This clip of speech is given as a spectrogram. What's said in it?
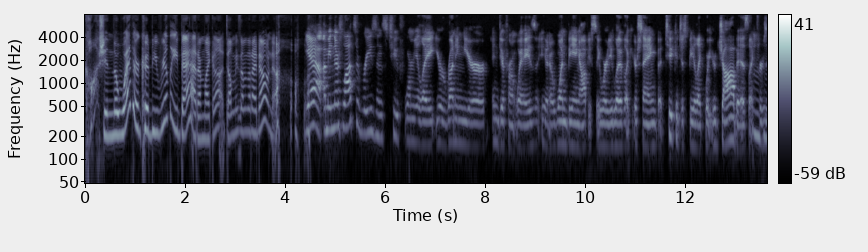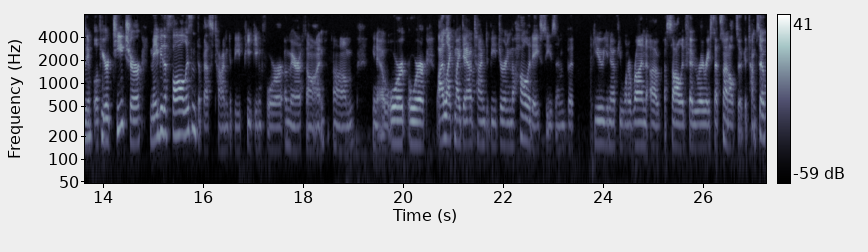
caution, the weather could be really bad. I'm like, oh, tell me something that I don't know. yeah, I mean, there's lots of reasons to formulate your running year in different ways. You know, one being obviously where you live, like you're saying, but two could just be like what your job is. Like, mm-hmm. for example, if you're a teacher, maybe the fall isn't the best time to be peaking for a marathon. Um, you know, or or I like my downtime to be during the holiday season, but you, you know, if you want to run a, a solid February race, that's not also a good time. So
